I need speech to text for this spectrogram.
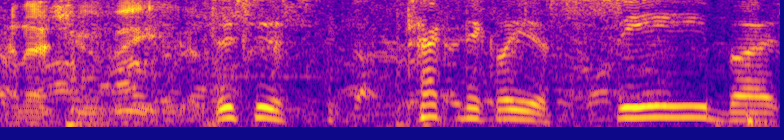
an SUV. This is technically a C, but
